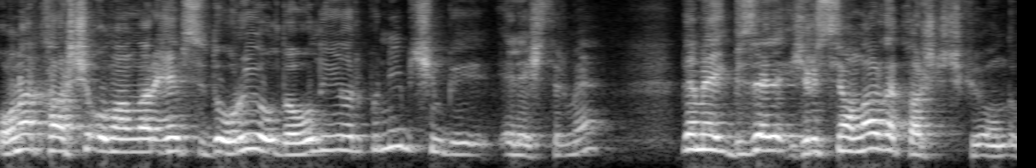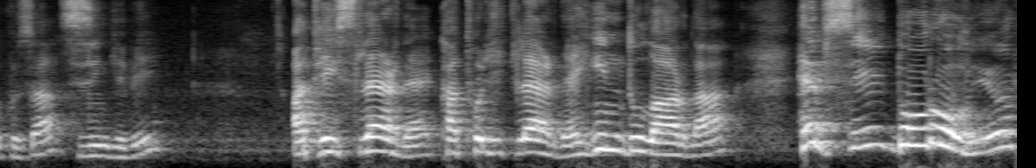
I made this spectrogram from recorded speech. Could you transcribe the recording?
ona karşı olanlar hepsi doğru yolda oluyor. Bu ne biçim bir eleştirme? Demek bize Hristiyanlar da karşı çıkıyor 19'a sizin gibi. Ateistler de, Katolikler de, Hindular da hepsi doğru oluyor.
